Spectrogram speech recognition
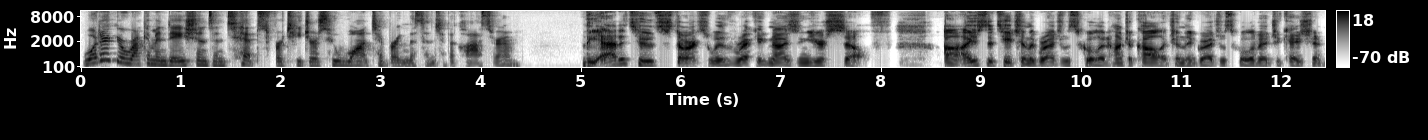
what are your recommendations and tips for teachers who want to bring this into the classroom? The attitude starts with recognizing yourself. Uh, I used to teach in the graduate school at Hunter College in the Graduate School of Education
